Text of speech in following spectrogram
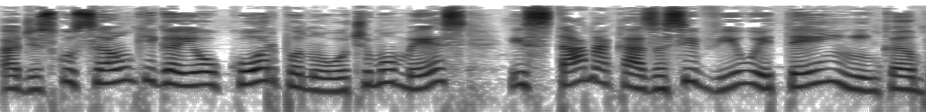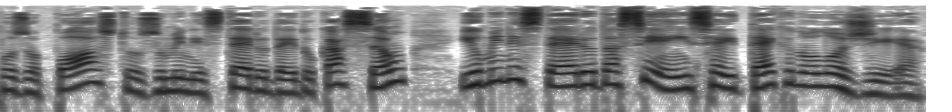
A discussão, que ganhou corpo no último mês, está na Casa Civil e tem em campos opostos o Ministério da Educação e o Ministério da Ciência e Tecnologia.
